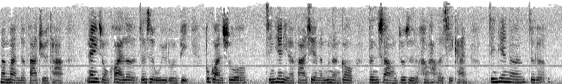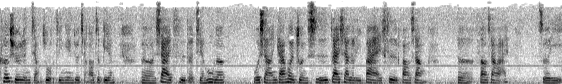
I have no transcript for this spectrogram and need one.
慢慢的发掘它，那一种快乐真是无与伦比。不管说今天你的发现能不能够登上就是很好的期刊，今天呢这个科学人讲座今天就讲到这边，呃下一次的节目呢，我想应该会准时在下个礼拜四放上，呃放上来，所以。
